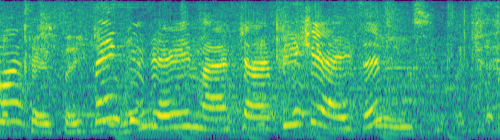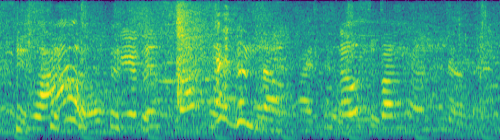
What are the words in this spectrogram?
much. Okay, thank you, Thank you ma'am. very much. I appreciate it. Yes. Wow. no, I don't. No sponsor.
